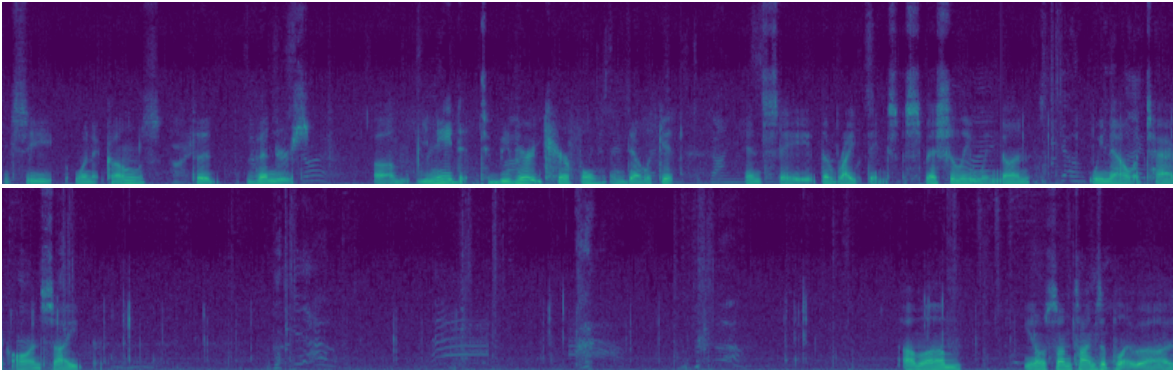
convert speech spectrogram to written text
You see, when it comes to vendors, um, you need to be very careful and delicate and say the right things, especially when done we now attack on sight. Um, um, you know, sometimes a play, uh,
